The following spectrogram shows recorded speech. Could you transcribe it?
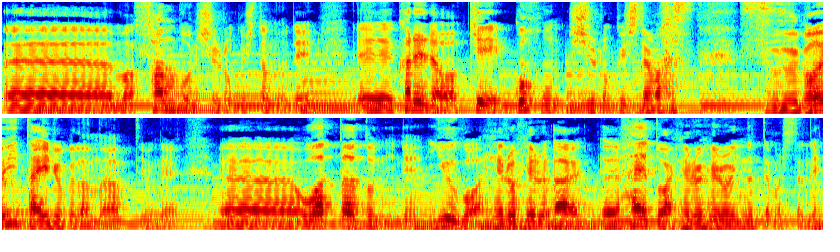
えー、まあ3本収録したので、えー、彼らは計5本収録してます。すごい体力だなっていうね。えー、終わった後にね、ユーゴはヘロヘロ、あ、えー、ハヤトはヘロヘロになってましたね。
